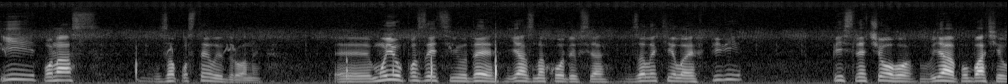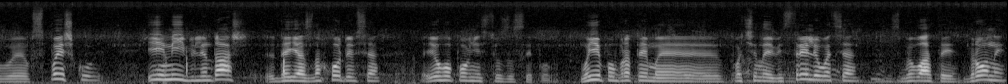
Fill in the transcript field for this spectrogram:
і по нас запустили дрони. Мою позицію, де я знаходився, залетіла FPV, після чого я побачив вспишку і мій бліндаж, де я знаходився, його повністю засипало. Мої побратими е, почали відстрілюватися, збивати дрони.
